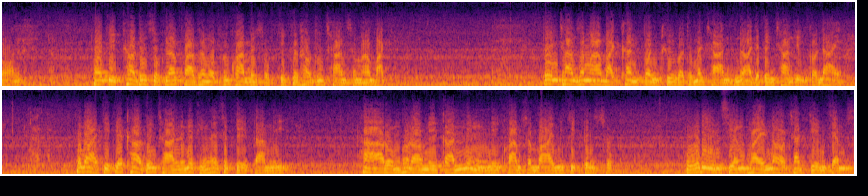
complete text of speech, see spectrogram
ก่อน พอจิตเข้าถึงสุขแล้วความสงบของความเป็นสุขจิตก็เข้าถึงฌานสมาบัติเป็นฌานสมาบัติขั้นต้นคือปฐมฌานหรืออาจจะเป็นฌานอื่นก็ได้ ถ้าว่าจิตจะเข้าถึงฌานหรือไม่ถึงให้สังเกตตามนี้ ถ้าอารมณ์ของเรามีการนิ่งมีความสบายมีจิตเป็นสุขหูได้ยินเสียงภายนอกชัดเจนแจ่มใส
